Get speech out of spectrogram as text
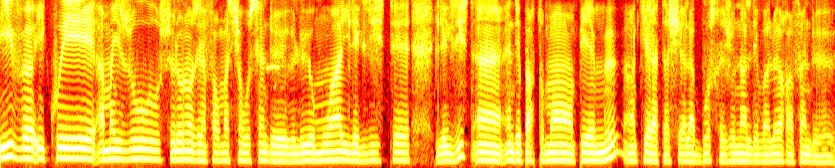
Yves Ikwe Amaïzo, selon nos informations au sein de l'UEMOA, il existe, il existe un, département PME hein, qui est rattaché à la Bourse régionale des valeurs afin de,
